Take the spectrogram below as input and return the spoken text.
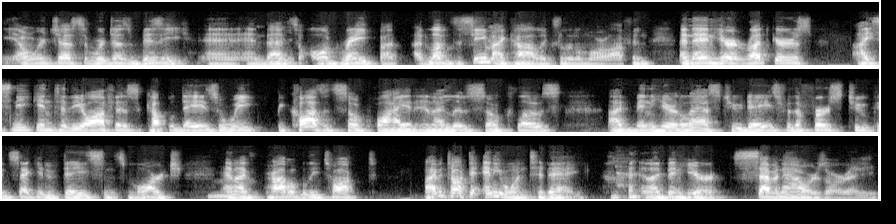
you know, we're just we're just busy, and, and that's all great. But I'd love to see my colleagues a little more often. And then here at Rutgers, I sneak into the office a couple days a week because it's so quiet and I live so close. I've been here the last two days for the first two consecutive days since March, mm-hmm. and I've probably talked. I haven't talked to anyone today, and I've been here seven hours already.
